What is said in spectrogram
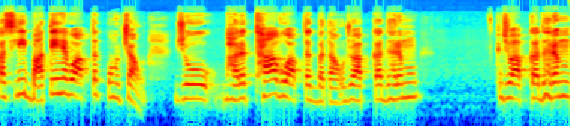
असली बातें हैं वो आप तक पहुंचाऊं। जो भारत था वो आप तक बताऊँ। जो आपका धर्म जो आपका धर्म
